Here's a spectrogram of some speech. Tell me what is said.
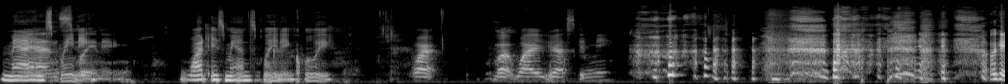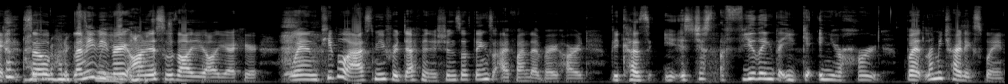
Mansplaining. Mansplaining. What is mansplaining, Quilly? Why? Why are you asking me? okay, so don't know how to let me be very honest with all you all you out here. When people ask me for definitions of things, I find that very hard because it's just a feeling that you get in your heart. But let me try to explain.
